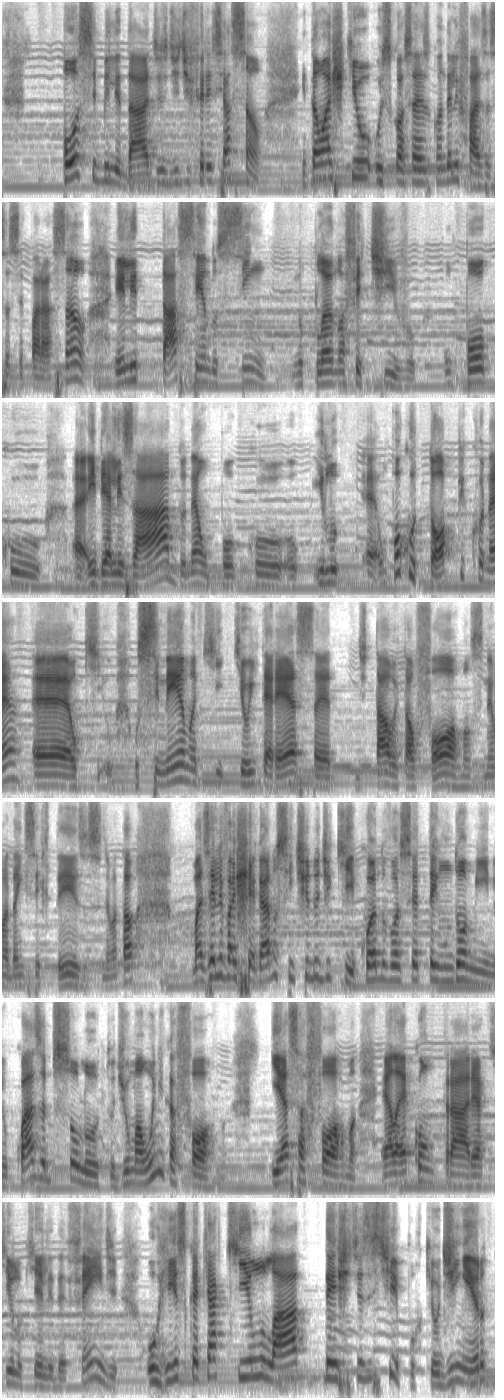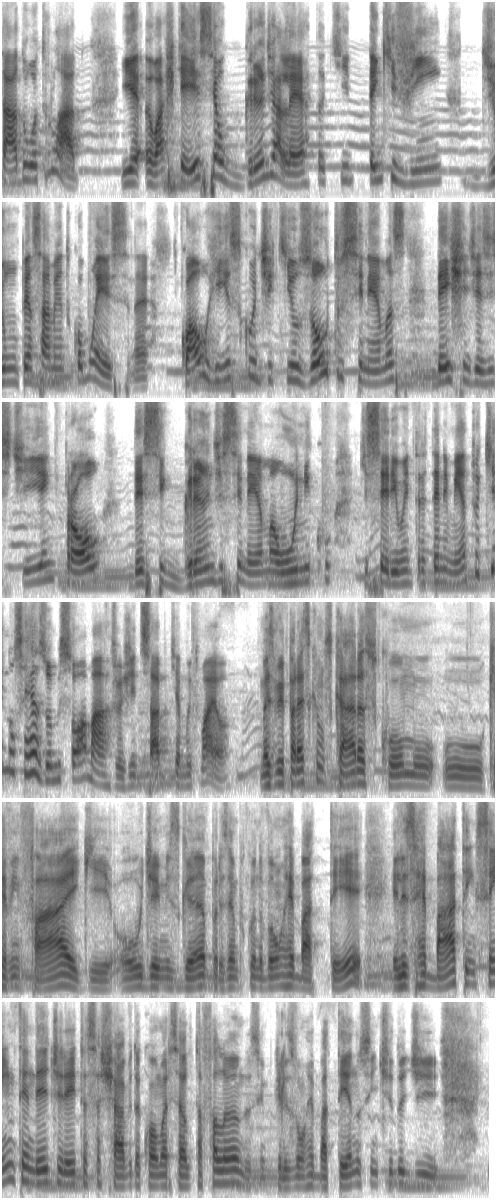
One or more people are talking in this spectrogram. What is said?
possibilidades de diferenciação. Então acho que o, o Scorsese, quando ele faz essa separação, ele está sendo sim, no plano afetivo, um pouco é, idealizado, né? Um pouco é, um pouco utópico, né? É, o que o cinema que, que o interessa é de tal e tal forma, um cinema da incerteza, um cinema tal. Mas ele vai chegar no sentido de que quando você tem um domínio quase absoluto de uma única forma e essa forma ela é contrária àquilo que ele defende, o risco é que aquilo lá deixe de existir, porque o dinheiro está do outro lado. E eu acho que esse é o grande alerta que tem que vir de um pensamento como esse, né? Qual o risco de que os outros cinemas deixem de existir em prol desse grande cinema único que seria o entretenimento e que não se resume só a Marvel, a gente sabe que é muito maior. Mas me parece que uns caras como o Kevin Feige ou o James Gunn, por exemplo, quando vão rebater, eles rebatem sem entender direito essa chave da qual o Marcelo está falando, assim, porque eles vão rebater no sentido de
